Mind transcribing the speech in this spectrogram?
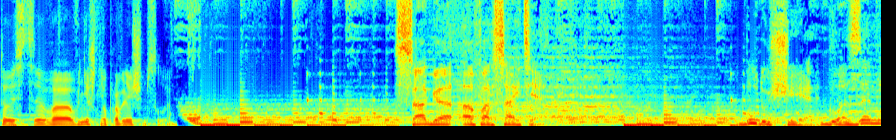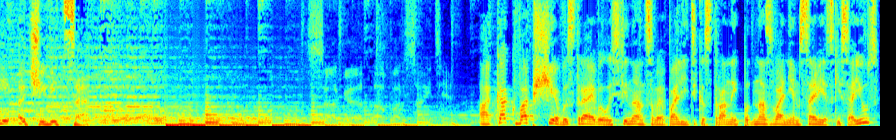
то есть в внешнеуправляющем слое. Сага о Форсайте – Будущее глазами очевидца. А как вообще выстраивалась финансовая политика страны под названием Советский Союз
